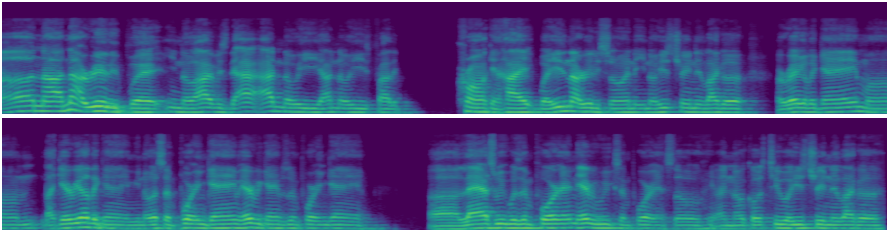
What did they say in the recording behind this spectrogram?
Uh nah, not really, but you know, obviously I, I know he I know he's probably crunk and hype, but he's not really showing it. You know, he's treating it like a a regular game, um, like every other game. You know, it's an important game. Every game is an important game. Uh, last week was important. Every week's important. So I know Coach Tua, he's treating it like a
